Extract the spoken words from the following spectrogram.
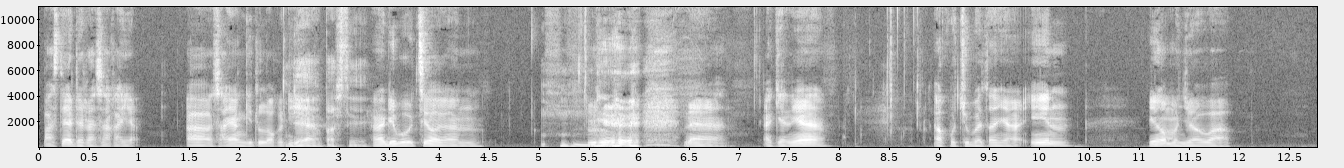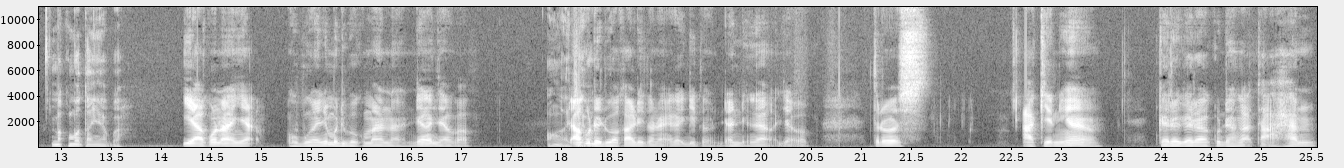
pasti ada rasa kayak eh, sayang gitu loh ke dia. Iya, pasti. karena dia bocil kan. Nah akhirnya aku coba tanyain dia nggak mau jawab. Emang kamu tanya apa? ya aku nanya hubungannya mau dibawa ke mana? Dia nggak jawab. Oh, aku udah dua kali tuh nanya kayak gitu dan dia nggak jawab. Terus akhirnya gara-gara aku udah nggak tahan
